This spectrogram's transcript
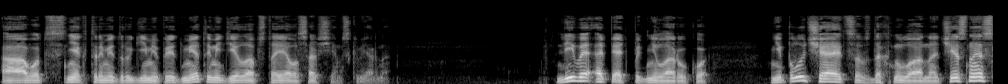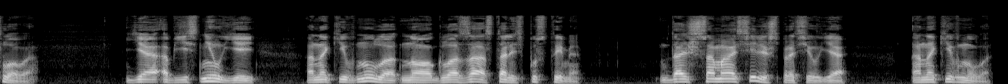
а вот с некоторыми другими предметами дело обстояло совсем скверно. Ливия опять подняла руку. «Не получается», — вздохнула она, — «честное слово». Я объяснил ей, она кивнула, но глаза остались пустыми. «Дальше сама осилишь?» — спросил я. Она кивнула.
